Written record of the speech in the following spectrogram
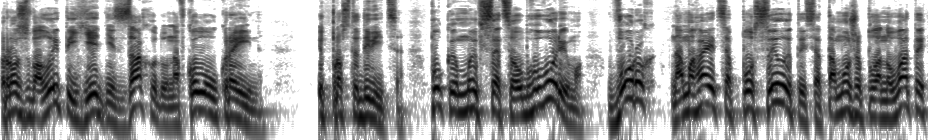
розвалити єдність заходу навколо України. І просто дивіться, поки ми все це обговорюємо, ворог намагається посилитися та може планувати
